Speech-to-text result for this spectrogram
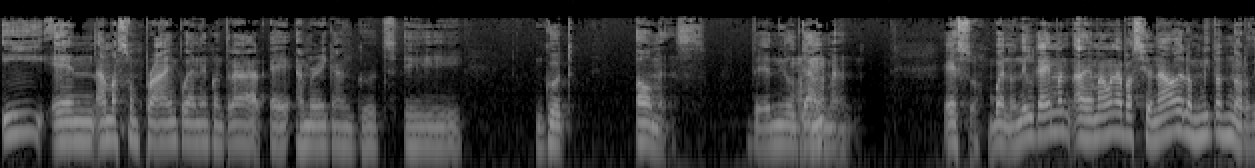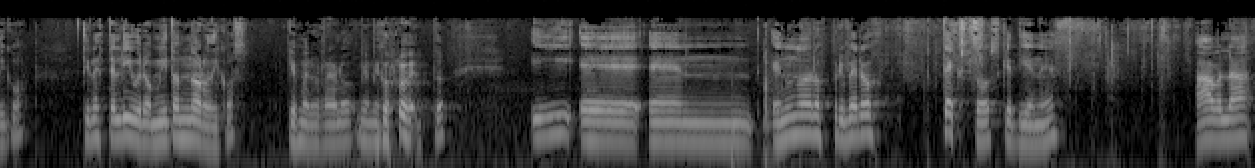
Y en Amazon Prime pueden encontrar eh, American Goods y Good Omens de Neil Gaiman. Eso. Bueno, Neil Gaiman, además un apasionado de los mitos nórdicos, tiene este libro, Mitos Nórdicos, que me lo regaló mi amigo Roberto. Y eh, en, en uno de los primeros textos que tiene, habla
